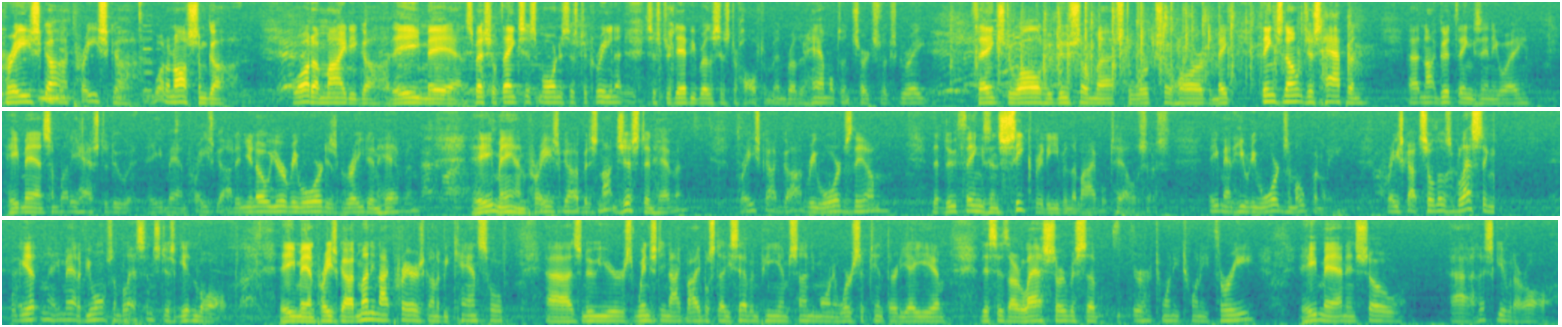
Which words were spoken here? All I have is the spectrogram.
Praise God. Praise God. What an awesome God. What a mighty God. Amen. Special thanks this morning, Sister Karina, Sister Debbie, Brother Sister Halterman, Brother Hamilton. Church looks great. Thanks to all who do so much, to work so hard, to make things don't just happen, uh, not good things anyway. Amen. Somebody has to do it. Amen. Praise God. And you know your reward is great in heaven. Amen. Praise God. But it's not just in heaven. Praise God. God rewards them that do things in secret, even the Bible tells us. Amen. He rewards them openly. Praise God. So those blessings we're getting, amen. If you want some blessings, just get involved. Amen. Praise God. Monday night prayer is going to be canceled. Uh, it's New Year's Wednesday night Bible study 7 p.m. Sunday morning worship 10:30 a.m. This is our last service of year 2023. Amen. And so uh, let's give it our all.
